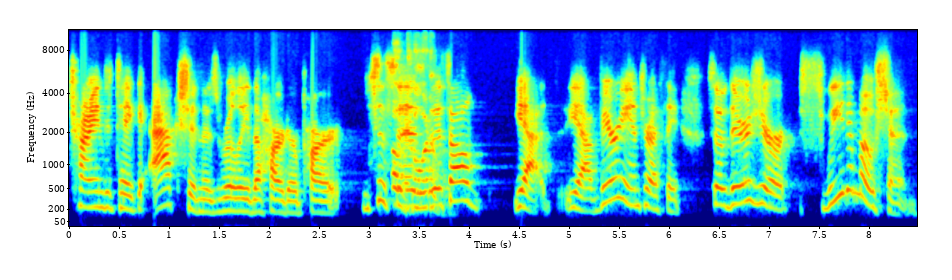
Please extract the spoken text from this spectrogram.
trying to take action is really the harder part. It's just oh, it's, it's all yeah, yeah, very interesting. So there's your sweet emotion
